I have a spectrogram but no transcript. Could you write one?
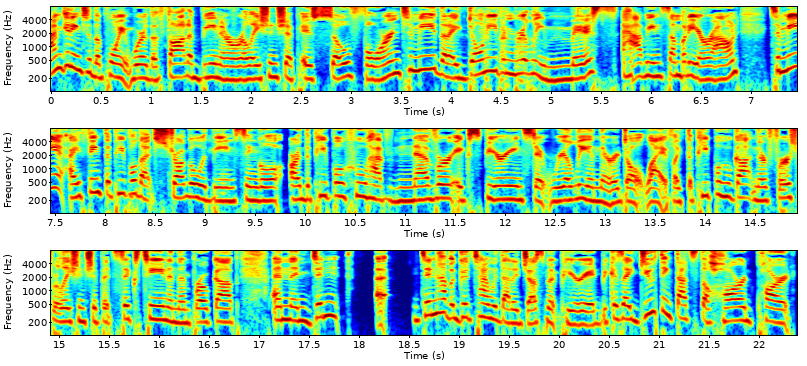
I'm getting to the point where the thought of being in a relationship is so foreign to me that I don't even really miss having somebody around. To me, I think the people that struggle with being single are the people who have never experienced it really in their adult life. Like the people who got in their first relationship at 16 and then broke up and then didn't didn't have a good time with that adjustment period because I do think that's the hard part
